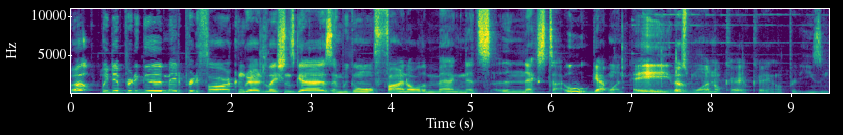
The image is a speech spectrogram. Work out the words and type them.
Well, we did pretty good, made it pretty far. Congratulations, guys. And we're going to find all the magnets uh, next time. Ooh, got one. Hey, there's one. Okay, okay. That's pretty easy.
